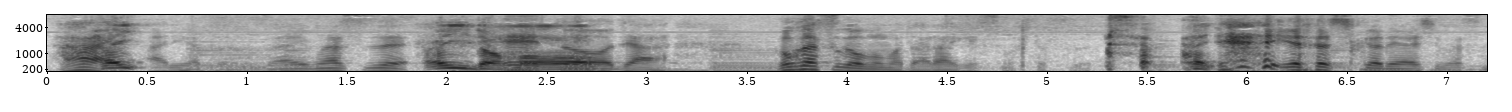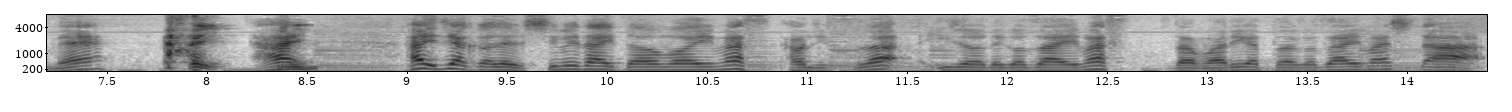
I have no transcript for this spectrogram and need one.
はい。はいありがとうございます。はい、どうも。えっ、と、じゃあ、5月号もまた来月も一 はい。つ、よろしくお願いしますね。はい。はい。はい、じゃあこれで締めたいと思います。本日は以上でございます。どうもありがとうございました。は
